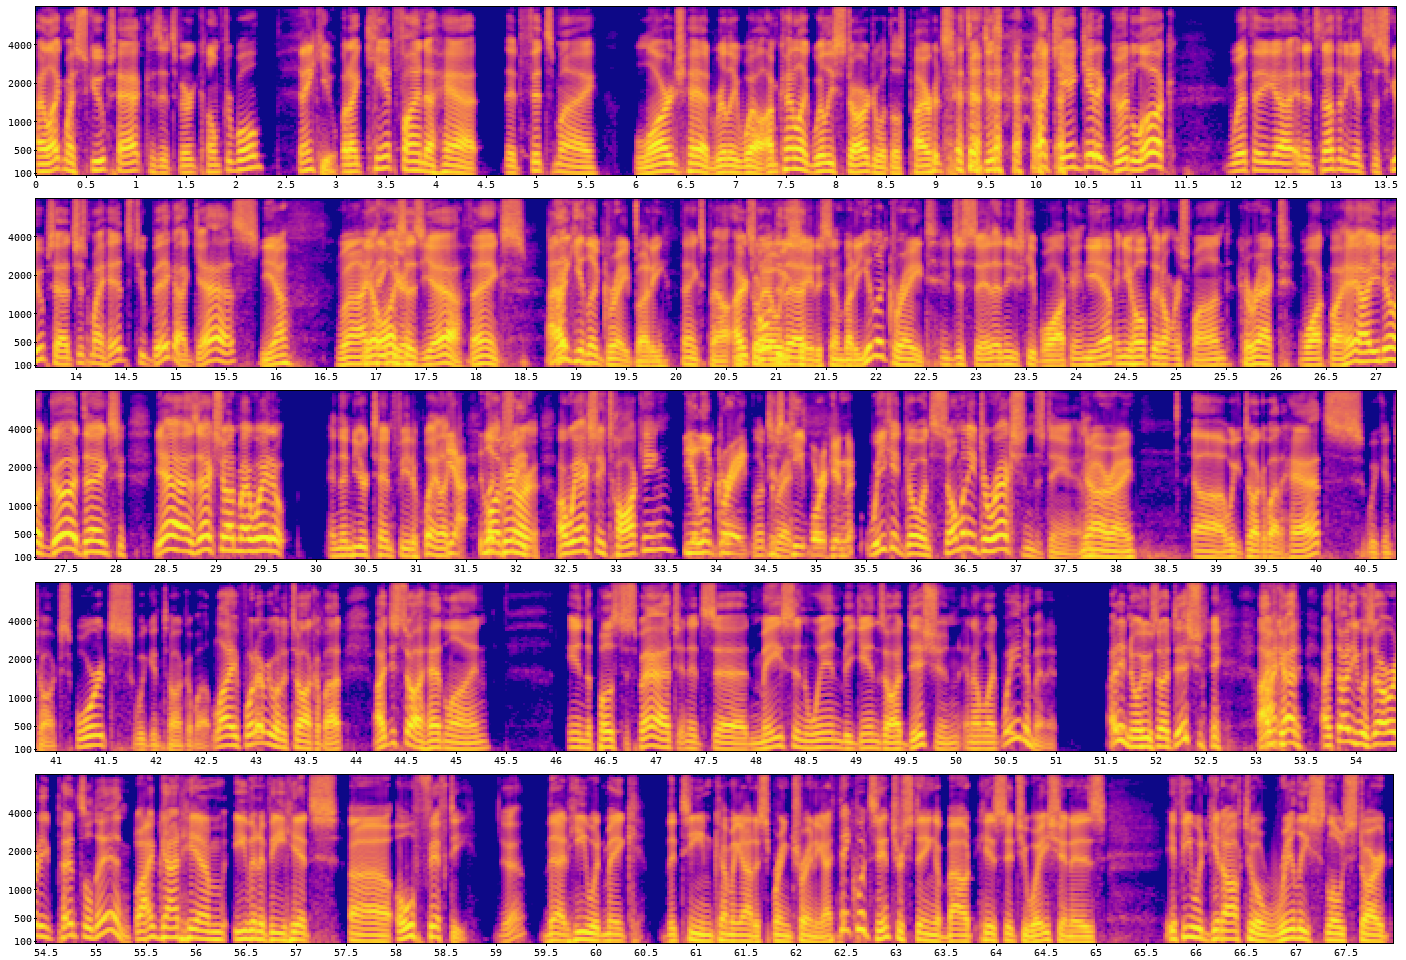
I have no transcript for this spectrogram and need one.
I like my scoops hat because it's very comfortable, Thank you. but I can't find a hat that fits my large head really well. I'm kind of like Willie Stargell with those pirates. I just I can't get a good look with a, uh, and it's nothing against the scoops head. It's just my head's too big, I guess. Yeah. Well, I yeah, think well, he you're- says, yeah, thanks. I think you look great, buddy. Thanks, pal. That's I what I always say to somebody. You look great. You just say that, and you just keep walking. Yep. And you hope they don't respond. Correct. Walk by. Hey, how you doing? Good, thanks. Yeah, I was actually on my way to. And then you're ten feet away. Like, Yeah, you oh, look I'm great." sorry. Are we actually talking? You look great. Look Just great. keep working. We could go in so many directions, Dan. All right. Uh, we can talk about hats. We can talk sports. We can talk about life. Whatever you want to talk about. I just saw a headline in the Post Dispatch, and it said Masyn Winn begins audition, and I'm like, wait a minute. I didn't know he was auditioning. I've I- got. I thought he was already penciled in. Well, I've got him, even if he hits uh, 050, Yeah. that he would make the team coming out of spring training. I think what's interesting about his situation is if he would get off to a really slow start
